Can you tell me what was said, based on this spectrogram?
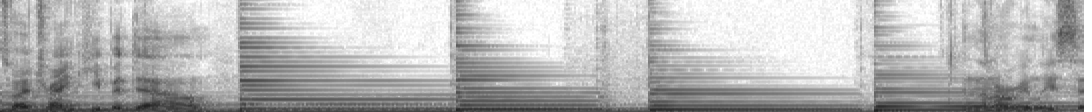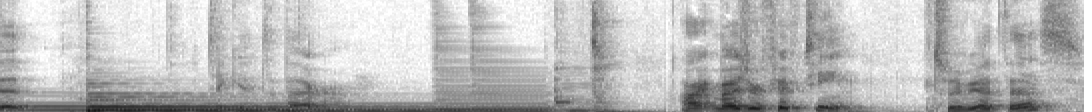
So I try and keep it down. Then I'll release it to get to there. All right, measure 15. So we've got this.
